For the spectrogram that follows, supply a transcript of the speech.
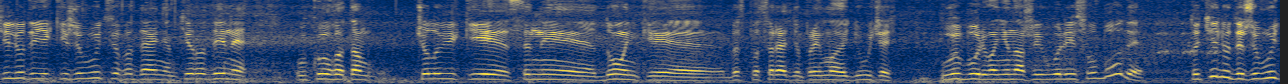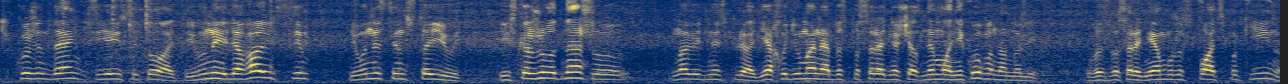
ті люди, які живуть сьогоденням, ті родини, у кого там чоловіки, сини, доньки безпосередньо приймають участь у виборюванні нашої волі і свободи, то ті люди живуть кожен день цією ситуацією. Вони лягають з цим і вони з цим встають. І скажу одне, що навіть не сплять. Я хоч у мене безпосередньо зараз нема нікого на нулі. Безпосередньо я можу спати спокійно,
